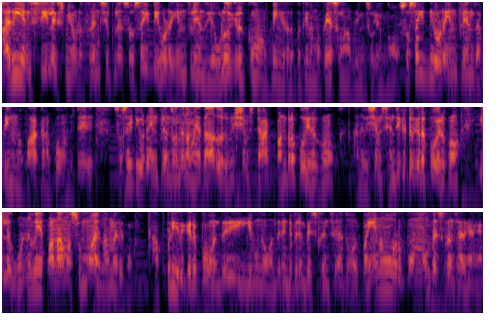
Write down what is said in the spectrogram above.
ஹரி அண்ட் ஸ்ரீலக்ஷ்மியோட ஃப்ரெண்ட்ஷிப்பில் சொசைட்டியோட இன்ஃப்ளூயன்ஸ் எவ்வளோ இருக்கும் அப்படிங்கிறத பற்றி நம்ம பேசலாம் அப்படின்னு சொல்லியிருந்தோம். சொசைட்டியோட இன்ஃப்ளூயன்ஸ் அப்படின்னு நம்ம பார்க்குறப்போ வந்துட்டு சொசைட்டியோட இன்ஃப்ளூயன்ஸ் வந்து நம்ம ஏதாவது ஒரு விஷயம் ஸ்டார்ட் பண்ணுறப்போ இருக்கும் அந்த விஷயம் செஞ்சுக்கிட்டு இருக்கிறப்போ இருக்கும் இல்லை ஒன்றுமே பண்ணாமல் சும்மா இல்லாமல் இருக்கும். அப்படி இருக்கிறப்போ வந்து இவங்க வந்து ரெண்டு பேரும் பெஸ்ட் ஃப்ரெண்ட்ஸ் அதுவும் ஒரு பையனும் ஒரு பொண்ணும் பெஸ்ட் ஃப்ரெண்ட்ஸாக இருக்காங்க.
